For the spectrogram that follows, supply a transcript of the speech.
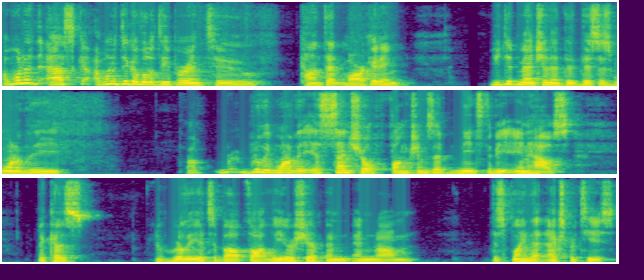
I wanted to ask i want to dig a little deeper into content marketing you did mention that this is one of the uh, really one of the essential functions that needs to be in-house because really it's about thought leadership and and um, displaying that expertise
